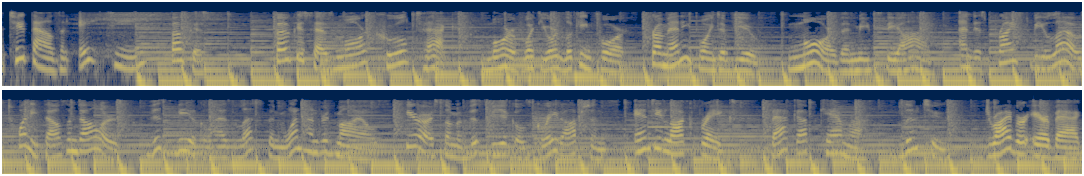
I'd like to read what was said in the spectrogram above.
The 2018 Focus. Focus has more cool tech, more of what you're looking for from any point of view, more than meets the eye, and is priced below $20,000. This vehicle has less than 100 miles. Here are some of this vehicle's great options. Anti-lock brakes, backup camera, Bluetooth, driver airbag,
